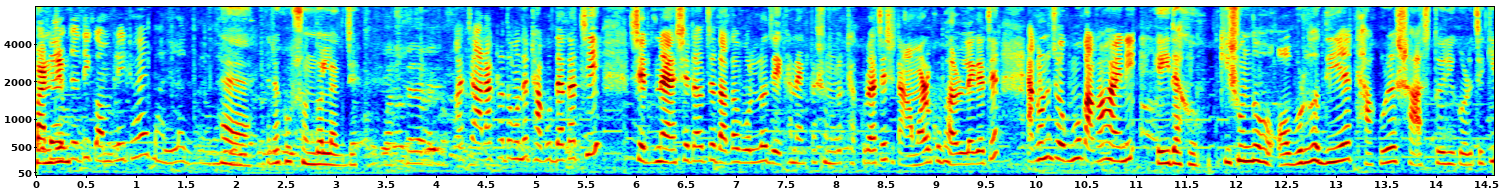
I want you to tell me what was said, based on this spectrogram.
বান্ডি যদি কমপ্লিট হয় ভালো লাগবে হ্যাঁ এটা খুব সুন্দর লাগছে। আচ্ছা আর একটা তোমাদের ঠাকুর দেখাচ্ছি। সেটা সেটা হচ্ছে দাদা বলল যে এখানে একটা সুন্দর ঠাকুর আছে সেটা আমারও খুব ভালো লেগেছে। এখনও চোখ মুখ আঁকা হয়নি। এই দেখো কি সুন্দর অব্র দিয়ে ঠাকুরের শ্বাস তৈরি করেছে কি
